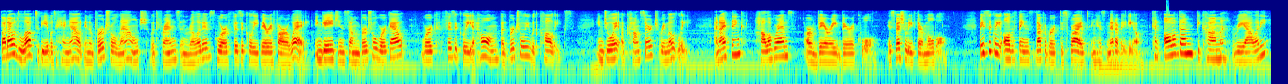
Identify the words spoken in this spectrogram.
But I would love to be able to hang out in a virtual lounge with friends and relatives who are physically very far away, engage in some virtual workout, work physically at home but virtually with colleagues enjoy a concert remotely. And I think holograms are very, very cool, especially if they're mobile. Basically, all the things Zuckerberg described in his meta video. Can all of them become reality?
